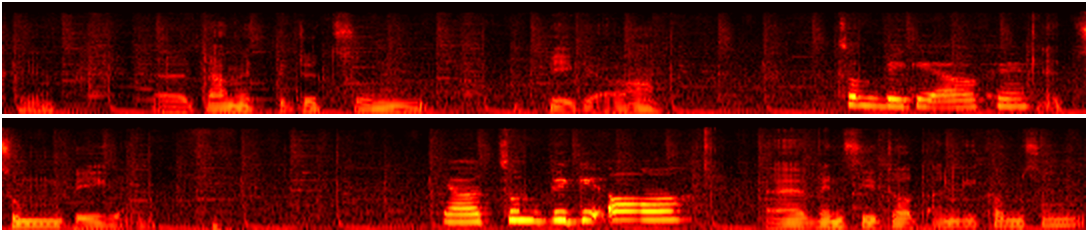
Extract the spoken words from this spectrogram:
okay. Äh, damit bitte zum BGA. Zum BGA, okay. Äh, zum BGA. Ja, zum BGA. Äh, wenn Sie dort angekommen sind,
